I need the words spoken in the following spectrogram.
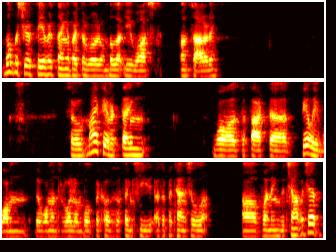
what was your favourite thing about the Royal Rumble that you watched on Saturday? So, my favourite thing was the fact that Bayley won the Women's Royal Rumble because I think she has a potential of winning the championship.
